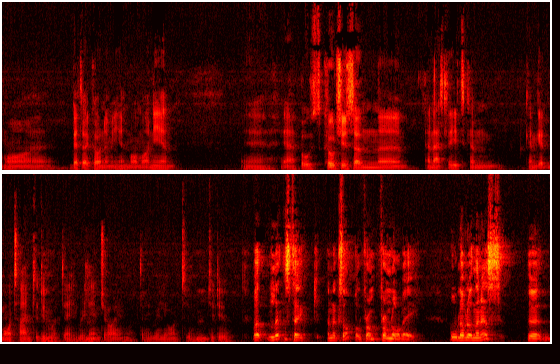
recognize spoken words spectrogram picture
more uh, better economy and more money, and uh, yeah, both coaches and uh, and athletes can can get more time to do what they really enjoy and what they really want to, to do. But let's take an example from, from Norway. Olav Lundanes, the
